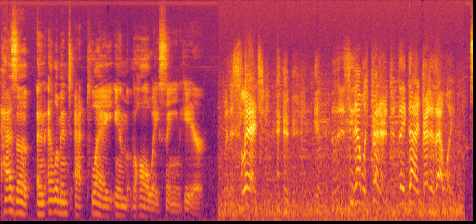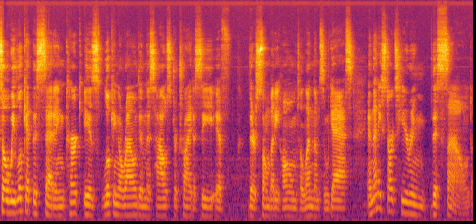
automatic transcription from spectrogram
has a an element at play in the hallway scene here. With a sledge. See, that was better. They died better that way. So we look at this setting. Kirk is looking around in this house to try to see if there's somebody home to lend them some gas, and then he starts hearing this sound.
